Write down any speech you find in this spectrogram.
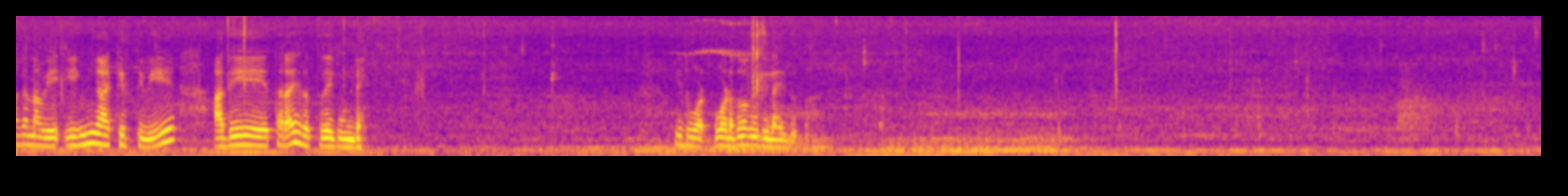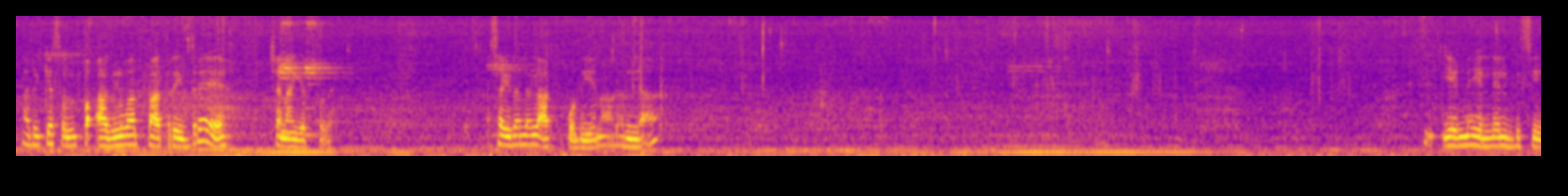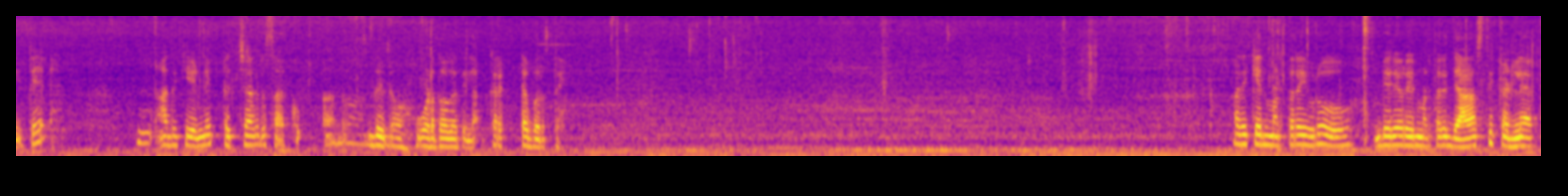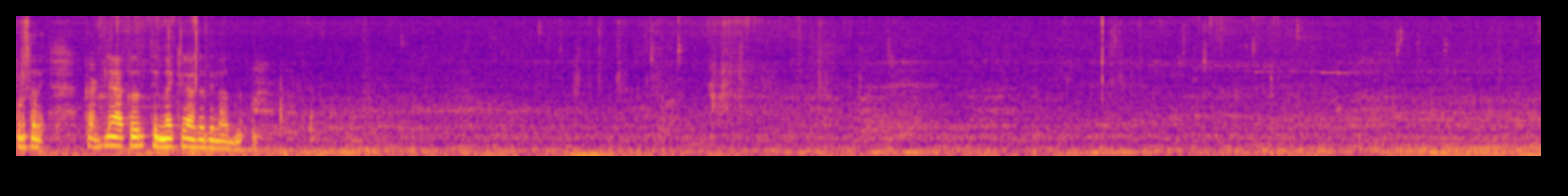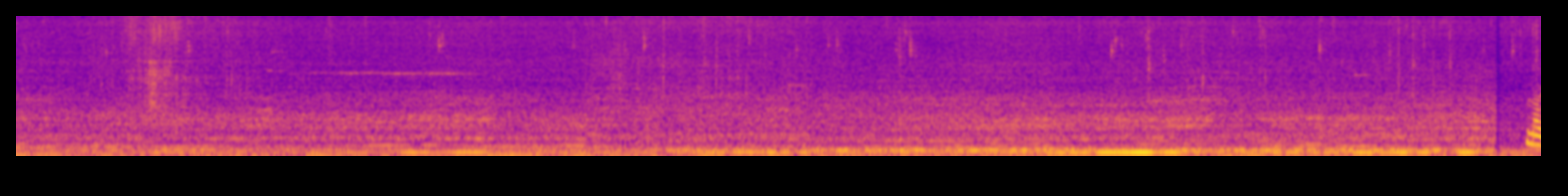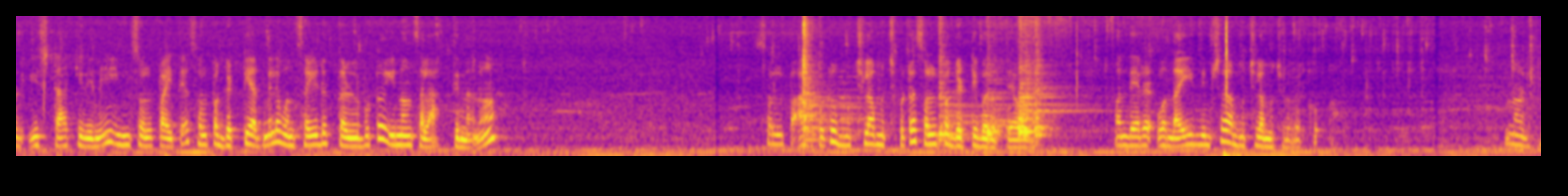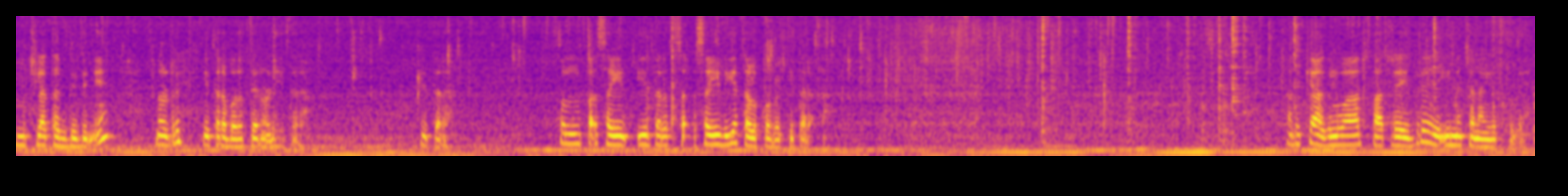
ಆಗ ನಾವು ಹೆಂಗೆ ಹಾಕಿರ್ತೀವಿ, ಅದೇ ಥರ ಇರುತ್ತದೆ ಗುಂಡೆ. ಇದು ಒಡೆದೋಗೋದಿಲ್ಲ ಇದು. ಅದಕ್ಕೆ ಸ್ವಲ್ಪ ಅಗಲವಾದ ಪಾತ್ರೆ ಇದ್ದರೆ ಚೆನ್ನಾಗಿರ್ತದೆ. ಸೈಡಲ್ಲೆಲ್ಲ ಹಾಕ್ಬೋದು, ಏನೂ ಆಗಲ್ಲ. ಎಣ್ಣೆ ಎಲ್ಲೆಲ್ಲಿ ಬಿಸಿ ಐತೆ ಅದಕ್ಕೆ ಎಣ್ಣೆಗೆ ಟಚ್ ಆದರೆ ಸಾಕು. ಅದು ಒಡೆದೋಗೋದಿಲ್ಲ, ಕರೆಕ್ಟಾಗಿ ಬರುತ್ತೆ. ಅದಕ್ಕೆ ಏನು ಮಾಡ್ತಾರೆ ಇವರು, ಬೇರೆಯವ್ರು ಏನು ಮಾಡ್ತಾರೆ, ಜಾಸ್ತಿ ಕಡಲೆ ಹಾಕ್ಬಿಡ್ತಾರೆ. ಕಡಲೆ ಹಾಕಿದ್ರೆ ತಿನ್ನೋಕ್ಕೆ ಆಗೋದಿಲ್ಲ ಅದನ್ನ ನೋಡಿ, ಇಷ್ಟು ಹಾಕಿದ್ದೀನಿ ಇನ್ನು ಸ್ವಲ್ಪ ಐತೆ. ಸ್ವಲ್ಪ ಗಟ್ಟಿ ಆದಮೇಲೆ ಒಂದು ಸೈಡಿಗೆ ತಳ್ಳಿಬಿಟ್ಟು ಇನ್ನೊಂದು ಸಲ ಹಾಕ್ತೀನಿ ನಾನು. ಸ್ವಲ್ಪ ಹಾಕ್ಬಿಟ್ಟು ಮುಚ್ಚಳ ಮುಚ್ಚಿಬಿಟ್ರೆ ಸ್ವಲ್ಪ ಗಟ್ಟಿ ಬರುತ್ತೆ ಅವಾಗ. ಒಂದೆರಡು ಒಂದು ಐದು ನಿಮಿಷ ಮುಚ್ಚಳ ಮುಚ್ಚಿಡ್ಬೇಕು. ನೋಡಿ, ಮುಚ್ಚಳ ತೆಗ್ದಿದ್ದೀನಿ. ನೋಡಿರಿ, ಈ ಥರ ಬರುತ್ತೆ ನೋಡಿ, ಈ ಥರ ಈ ಥರ ಸ್ವಲ್ಪ ಸೈಡ್, ಈ ಥರ ಸೈಡಿಗೆ ತಳ್ಕೊಬೇಕು ಈ ಥರ ಅದಕ್ಕೆ ಅಗಲವಾದ ಪಾತ್ರೆ ಇದ್ದರೆ ಇನ್ನೂ ಚೆನ್ನಾಗಿರ್ತದೆ.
